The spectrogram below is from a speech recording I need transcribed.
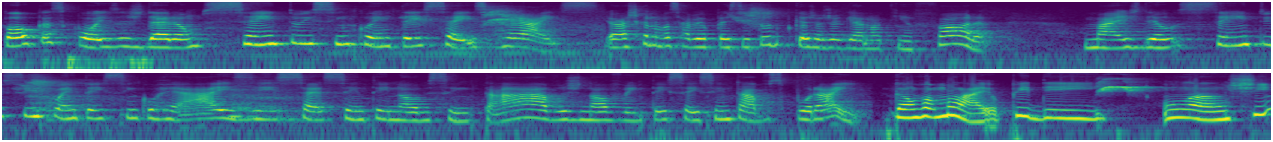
poucas coisas deram 156 reais. Eu acho que eu não vou saber o preço de tudo, porque eu já joguei a notinha fora, mas deu 155 reais e 69 centavos, 96 centavos por aí. Então, vamos lá, eu pedi um lanche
